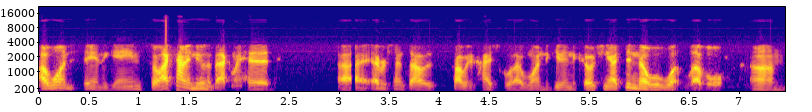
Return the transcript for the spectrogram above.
I wanted to stay in the game. So I kind of knew in the back of my head, uh, ever since I was probably in high school, I wanted to get into coaching. I didn't know what level, um,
